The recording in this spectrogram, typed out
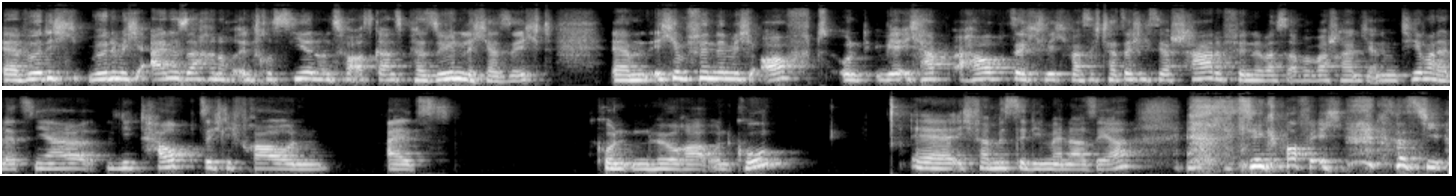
äh, würde ich, würde mich eine Sache noch interessieren und zwar aus ganz persönlicher Sicht. Ähm, ich empfinde mich oft und ich habe hauptsächlich, was ich tatsächlich sehr schade finde, was aber wahrscheinlich an dem Thema der letzten Jahre liegt, hauptsächlich Frauen als Kunden, Hörer und Co. Äh, ich vermisse die Männer sehr. Deswegen hoffe ich, dass die,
